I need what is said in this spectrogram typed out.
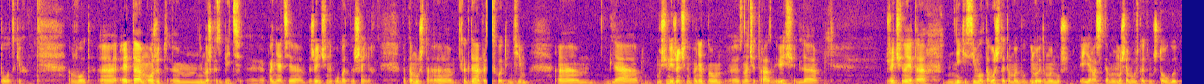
плотских. Вот. Э, это может эм, немножко сбить э, понятие женщины об отношениях. Потому что э, когда происходит интим, эм, для мужчины и женщины, понятно, он значит разные вещи. Для женщины это некий символ того, что это мой, ну, это мой муж. И раз это мой муж, я могу сказать ему что угодно.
